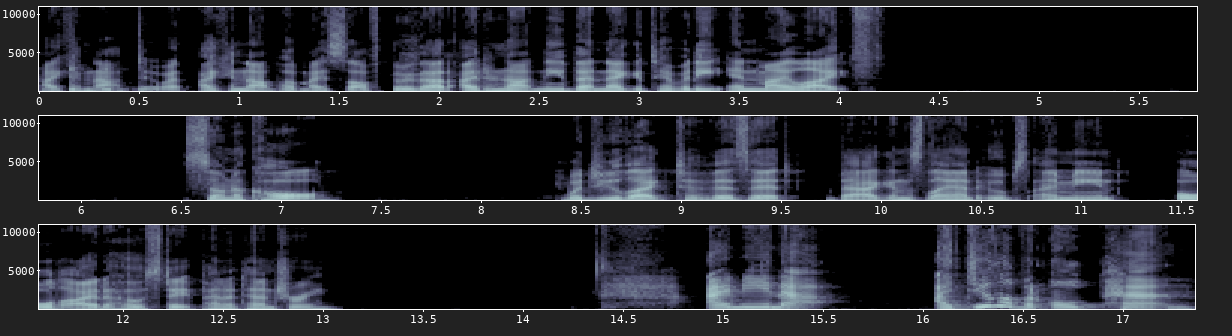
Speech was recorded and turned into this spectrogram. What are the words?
I cannot do it. I cannot put myself through that. I do not need that negativity in my life. So, Nicole, would you like to visit Bagans Land? Oops, I mean Old Idaho State Penitentiary? I mean, uh, I do love an old pen.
